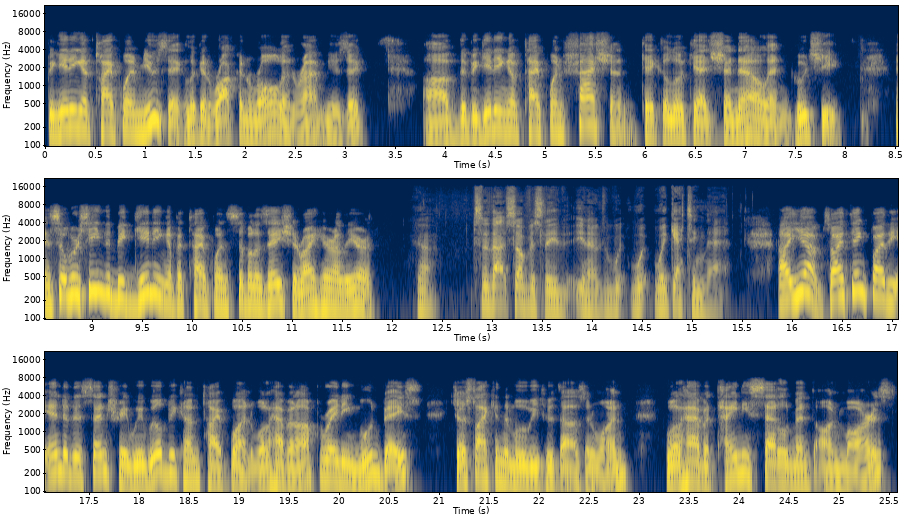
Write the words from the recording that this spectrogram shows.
beginning of type 1 music. Look at rock and roll and rap music. Uh, the beginning of type 1 fashion. Take a look at Chanel and Gucci. And so we're seeing the beginning of a type 1 civilization right here on the earth. Yeah. So that's obviously, you know, we're getting there. Uh, yeah. So I think by the end of this century, we will become type 1. We'll have an operating moon base, just like in the movie 2001. We'll have a tiny settlement on Mars,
